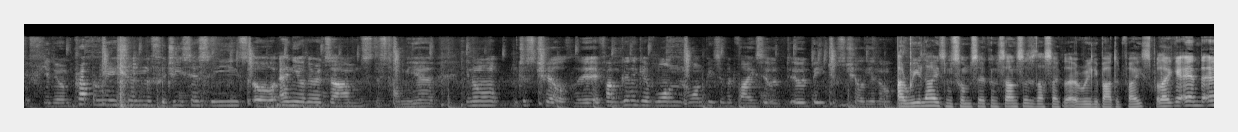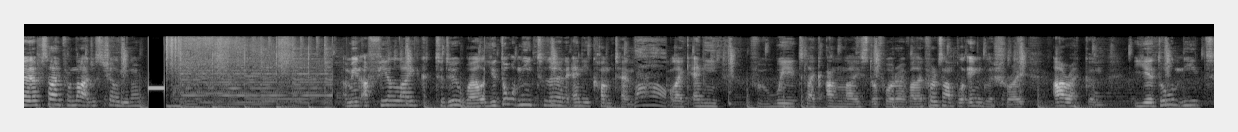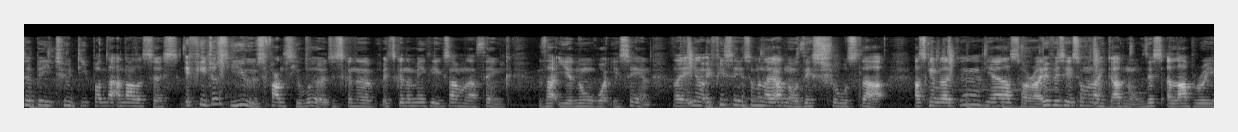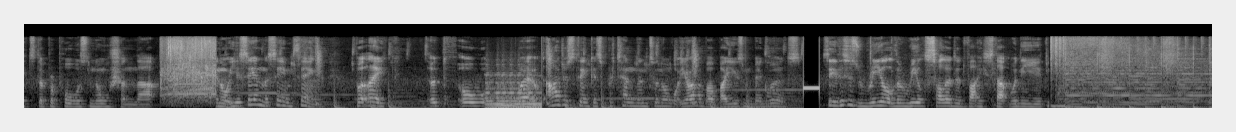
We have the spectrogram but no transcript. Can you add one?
If you're doing preparation for GCSEs or any other exams this time of year, you know, just chill. If I'm gonna give one one piece of advice, it would it would be just chill, you know. I realise in some circumstances that's like a really bad advice, but like, and uh, aside from that, just chill, you know. I mean, I feel like to do well, you don't need to learn any content, wow. like any to like analyze stuff or whatever. Like for example, English, right? I reckon you don't need to be too deep on that analysis. If you just use fancy words, it's gonna it's gonna make the examiner think that you know what you're saying. Like you know, if you say something like I don't know, this shows that. That's gonna be like, eh, yeah, that's alright. If you say something like, I don't know, this elaborates the proposed notion that, you know, you're saying the same thing, but like, uh, oh, well, I just think it's pretending to know what you're on about by using big words. See, this is real, the real solid advice that we need.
